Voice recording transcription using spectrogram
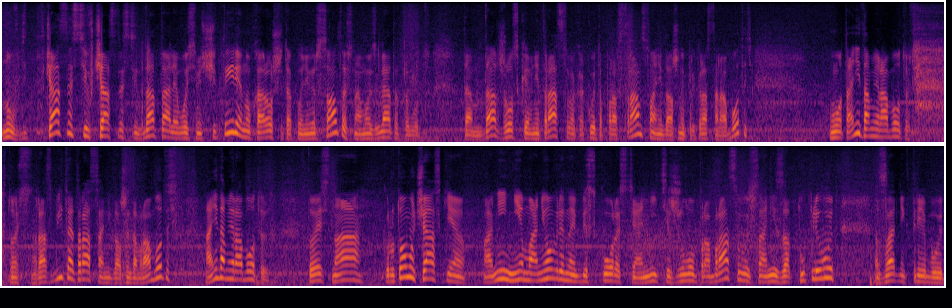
Ну, в, в частности, в частности, да, Талия 84, ну, хороший такой универсал, то есть, на мой взгляд, это вот, там, да, жесткое внетрассовое какое-то пространство, они должны прекрасно работать. Вот, они там не работают. То есть, разбитая трасса, они должны там работать, они там не работают. То есть, на крутом участке они не маневренные без скорости, они тяжело пробрасываются, они затупливают, задник требует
